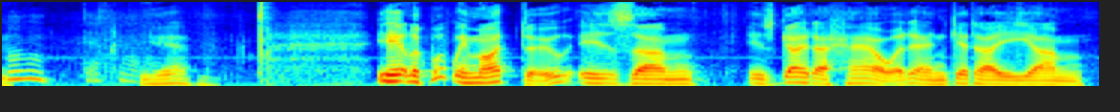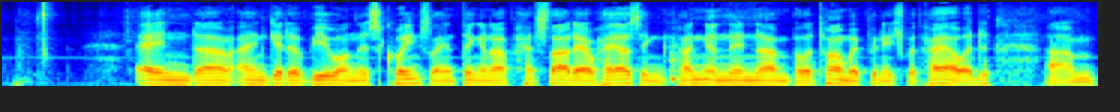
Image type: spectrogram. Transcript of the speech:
Mm. mm, definitely. Yeah. Yeah, look, what we might do is um, is go to Howard and get a um, and uh, and get a view on this Queensland thing and start our housing thing. And then um, by the time we're finished with Howard, um,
